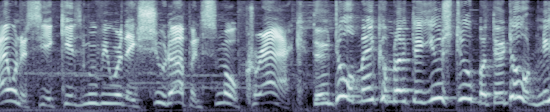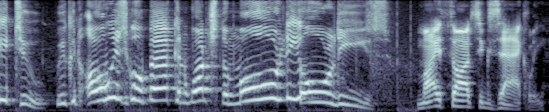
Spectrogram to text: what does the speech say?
I want to see a kids movie where they shoot up and smoke crack. They don't make them like they used to, but they don't need to. We can always go back and watch the moldy oldies. My thoughts exactly.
